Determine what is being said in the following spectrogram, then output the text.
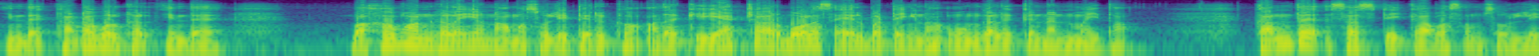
இந்த கடவுள்கள் இந்த பகவான்களையும் நாம் சொல்லிட்டு இருக்கோம். அதற்கு ஏற்றார் போல செயல்பட்டீங்கன்னா உங்களுக்கு நன்மை தான். கந்த சஷ்டி கவசம் சொல்லி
